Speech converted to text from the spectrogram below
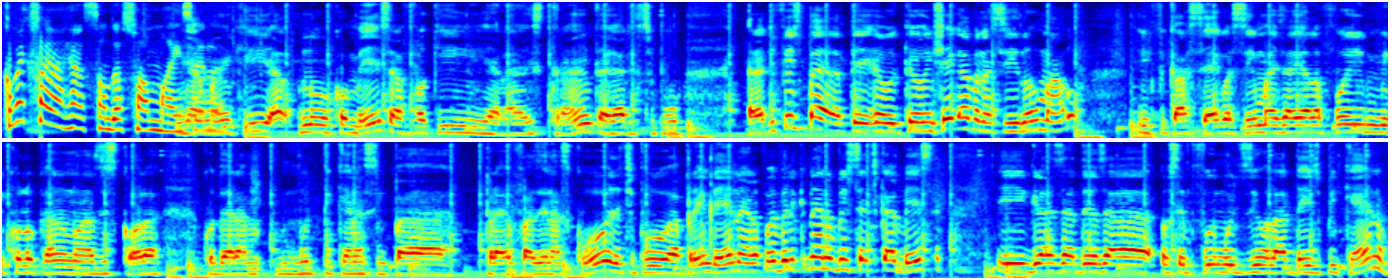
Como é que foi a reação da sua mãe? Minha Você não- mãe que ela- no começo ela falou que era estranho, tá ligado? Tipo, era difícil pra ela ter. Eu, que eu enxergava, nasci normal e ficar cego assim, mas aí ela foi me colocando nas escolas quando eu era muito pequena assim pra, pra eu fazendo as coisas, tipo, aprendendo. Ela foi vendo que não era um bicho de sete cabeças. E graças a Deus ela, eu sempre fui muito desenrolado desde pequeno.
